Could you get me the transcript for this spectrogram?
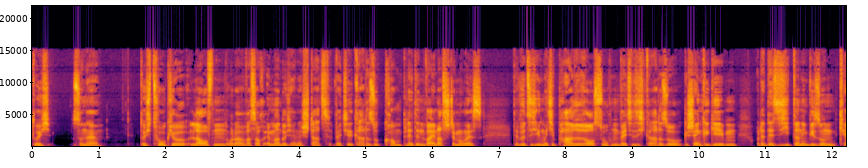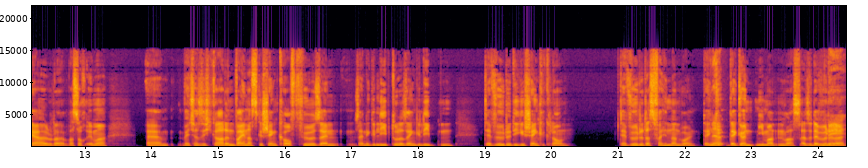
durch so eine, durch Tokio laufen oder was auch immer, durch eine Stadt, welche gerade so komplett in Weihnachtsstimmung ist. Der wird sich irgendwelche Paare raussuchen, welche sich gerade so Geschenke geben. Oder der sieht dann irgendwie so einen Kerl oder was auch immer, ähm, welcher sich gerade ein Weihnachtsgeschenk kauft für sein, seine Geliebte oder seinen Geliebten. Der würde die Geschenke klauen. Der würde das verhindern wollen. Der, Ja. der gönnt niemandem was. Also der würde,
